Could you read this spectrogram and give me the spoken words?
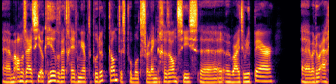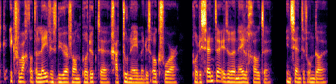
Maar anderzijds zie je ook heel veel wetgeving meer op de productkant. Dus bijvoorbeeld verlengde garanties, right to repair. Waardoor eigenlijk ik verwacht dat de levensduur van producten gaat toenemen. Dus ook voor producenten is er een hele grote incentive om de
